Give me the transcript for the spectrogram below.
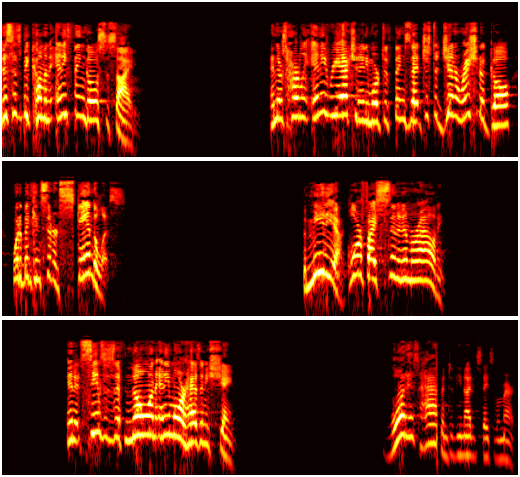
This has become an anything goes society. And there's hardly any reaction anymore to things that just a generation ago would have been considered scandalous. The media glorifies sin and immorality. And it seems as if no one anymore has any shame. What has happened to the United States of America?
